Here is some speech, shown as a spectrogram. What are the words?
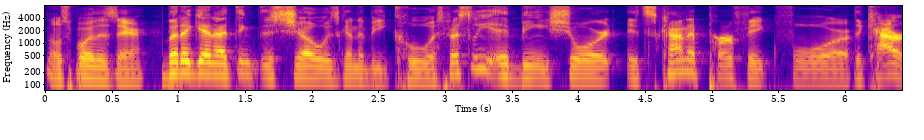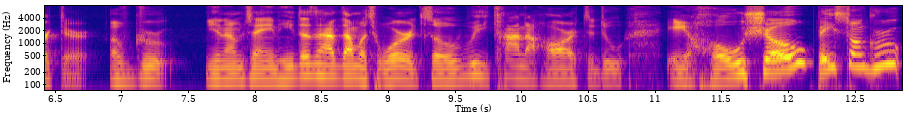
no spoilers there. But again, I think this show is gonna be cool, especially it being short. It's kind of perfect for the character of Groot. You know what I'm saying? He doesn't have that much words, so it would be kind of hard to do a whole show based on Groot,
